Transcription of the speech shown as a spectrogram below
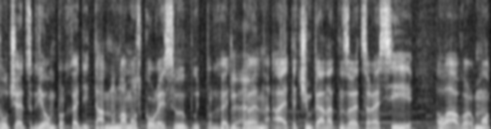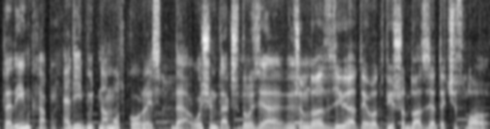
получается, где он проходить? Там, ну, на Moscow Raceway будет проходить, Да. правильно? А, это чемпионат называется России Lover Motoring, а проходить будет на Moscow Raceway. Да, в общем, так что, друзья, э, Причем 29 вот пишут, 29 число.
